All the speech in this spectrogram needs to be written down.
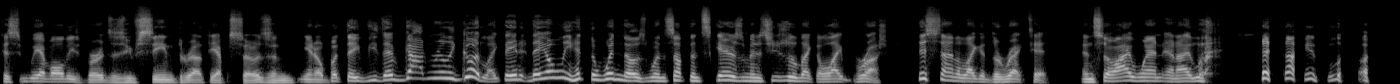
because we have all these birds as you've seen throughout the episodes and you know but they've they've gotten really good like they they only hit the windows when something scares them and it's usually like a light brush this sounded like a direct hit and so i went and i looked and I looked,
